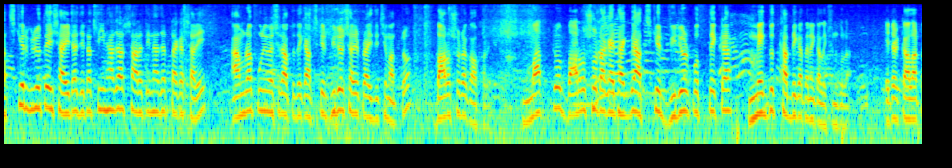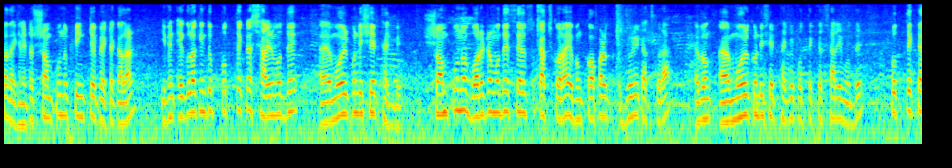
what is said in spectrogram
আজকের ভিডিওতে এই শাড়িটা, যেটা তিন হাজার, সাড়ে তিন হাজার টাকার শাড়ি, আমরা পূর্ণিমাসের আপনাদেরকে আজকের ভিডিও শাড়ির প্রাইস দিচ্ছি মাত্র বারোশো টাকা অফারে মাত্র বারোশো টাকায় থাকবে আজকের ভিডিওর প্রত্যেকটা মেঘদূত খাদ্যি কাতানের কালেকশনগুলো এটার কালারটা দেখেন, এটা সম্পূর্ণ পিঙ্ক টাইপের একটা কালার ইভেন এগুলো কিন্তু প্রত্যেকটা শাড়ির মধ্যে ময়ূরপন্ডি শেড থাকবে। সম্পূর্ণ বডিটার মধ্যে সেলফ কাজ করা এবং কপার জরি কাজ করা এবং আহ, ময়ূরকন্ডি শেড থাকবে প্রত্যেকটা শাড়ির মধ্যে। প্রত্যেকটা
